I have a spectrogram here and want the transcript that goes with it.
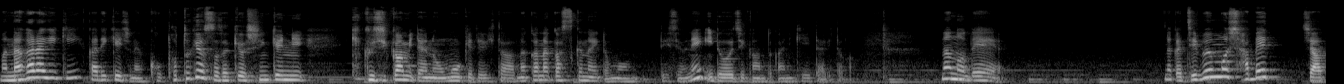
ながら聞きができるじゃないこうポッドキャストだけを真剣に聞く時間みたいのを設けてる人はなかなか少ないと思うんですよね移動時間とかに聞いたりとか。なのでなんか自分も喋っちゃっ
